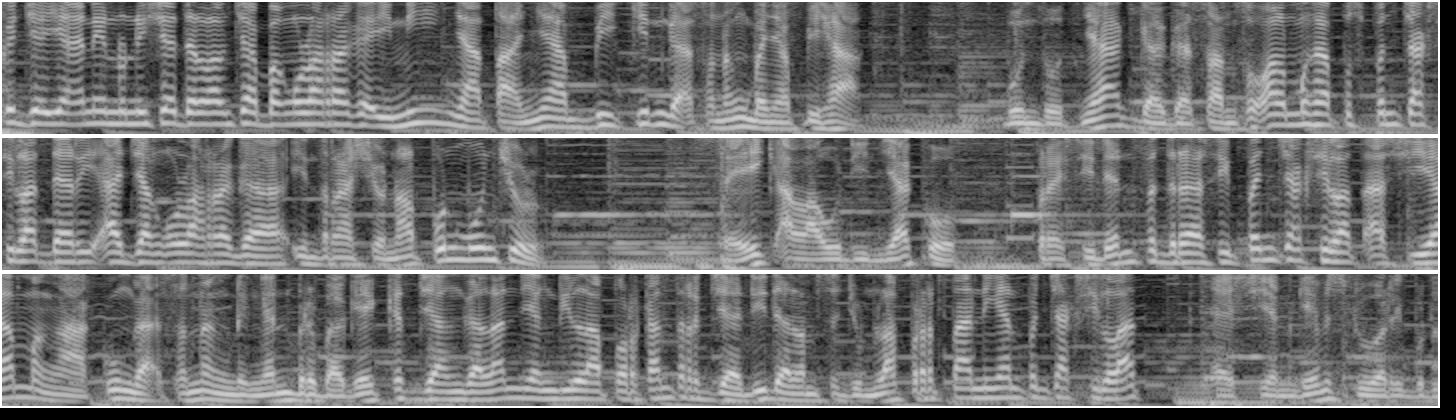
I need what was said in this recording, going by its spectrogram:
Kejayaan Indonesia dalam cabang olahraga ini nyatanya bikin gak seneng banyak pihak. Buntutnya, gagasan soal menghapus pencak silat dari ajang olahraga internasional pun muncul. Sheikh Alauddin Yaakob, Presiden Federasi Pencak Silat Asia mengaku nggak senang dengan berbagai kejanggalan yang dilaporkan terjadi dalam sejumlah pertandingan pencak silat Asian Games 2018.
